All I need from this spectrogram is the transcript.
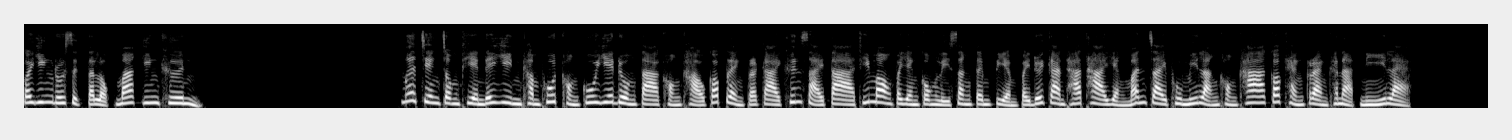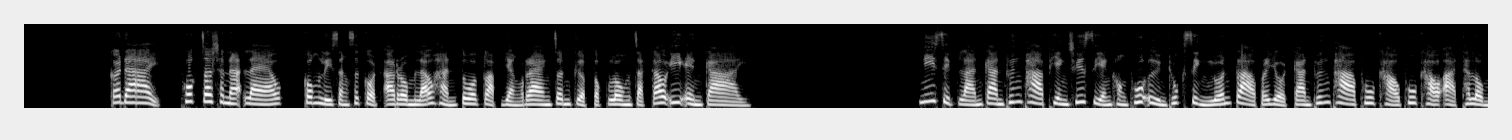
ก็ยิ่งรู้สึกตลกมากยิ่งขึ้น เมื่อเจียงจงเทียนได้ยินคำพูดของกู้เย่ดวงตาของเขาก็เปล่งประกายขึ้นสายตาที่มองไปยังกงหลีซังเต็มเปี่ยมไปด้วยการท้าทายอย่างมั่นใจภูมิหลังของข้าก็แข็งแกร่งขนาดนี้แหละ ก็ได้ พวกเจ้าชนะแล้วกงหลีสังสะกดอารมณ์แล้วหันตัวกลับอย่างแรงจนเกือบตกลงจากเก้าอี้เอนกาย นี่สิทธิ์หลานการพึ่งพาเพียงชื่อเสียงของผู้อื่นทุกสิ่งล้วนเปล่าประโยชน์การพึ่งพาภูเขาภูเขาอาจถล่ม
